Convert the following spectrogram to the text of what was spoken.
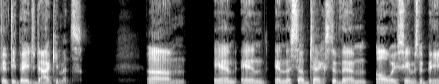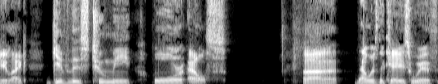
50 page documents um, and and and the subtext of them always seems to be like, "Give this to me, or else." Uh, that was the case with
